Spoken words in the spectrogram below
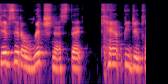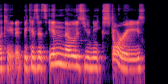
gives it a richness that can't be duplicated because it's in those unique stories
